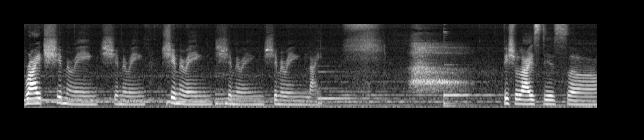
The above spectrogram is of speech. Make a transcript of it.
bright, shimmering, shimmering, shimmering, shimmering, shimmering light. Visualize this uh,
